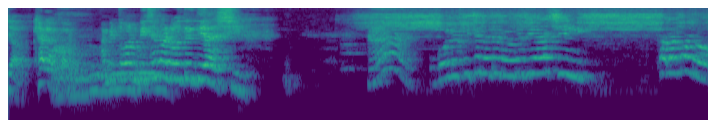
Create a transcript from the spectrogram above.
যাও খেলা করো। আমি তোমার বিছানা রোদে দিয়ে আসি। হ্যাঁ বলে বিছানাটা রোদে দিয়ে আসি। খেলা করো।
